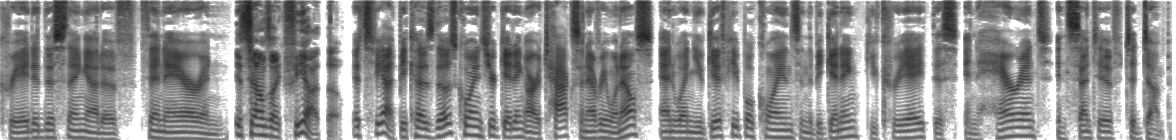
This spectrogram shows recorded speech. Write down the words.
created this thing out of thin air and It sounds like fiat, though. it's fiat because those coins you're getting are a tax on everyone else. And when you give people coins in the beginning, you create this inherent incentive to dump.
